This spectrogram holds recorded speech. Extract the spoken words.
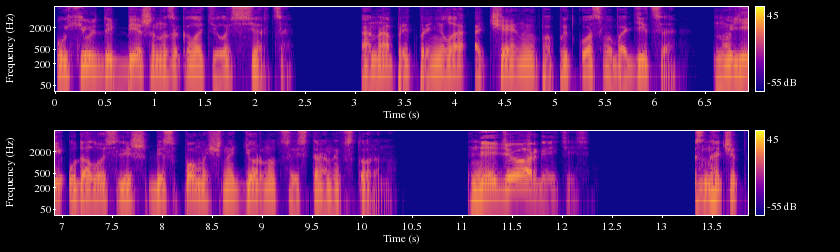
У Хюльды бешено заколотилось сердце. Она предприняла отчаянную попытку освободиться, но ей удалось лишь беспомощно дернуться из стороны в сторону. «Не дергайтесь!» «Значит,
